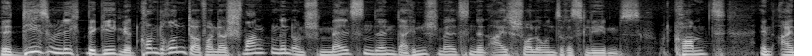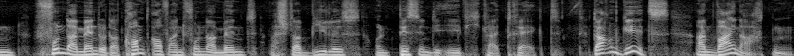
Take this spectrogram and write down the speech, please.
Wer diesem Licht begegnet, kommt runter von der schwankenden und schmelzenden, dahinschmelzenden Eisscholle unseres Lebens und kommt in ein Fundament oder kommt auf ein Fundament, was stabil ist und bis in die Ewigkeit trägt. Darum geht es an Weihnachten.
